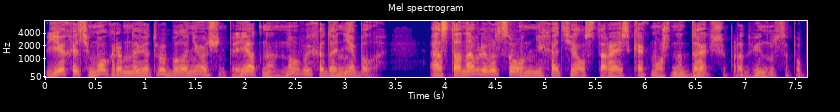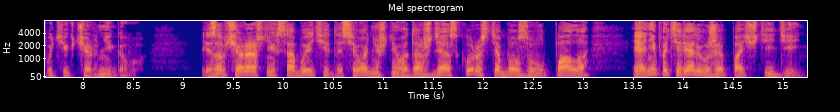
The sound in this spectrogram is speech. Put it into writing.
Ехать мокрым на ветру было не очень приятно, но выхода не было. Останавливаться он не хотел, стараясь как можно дальше продвинуться по пути к Чернигову. Из-за вчерашних событий до сегодняшнего дождя скорость обоза упала, и они потеряли уже почти день.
